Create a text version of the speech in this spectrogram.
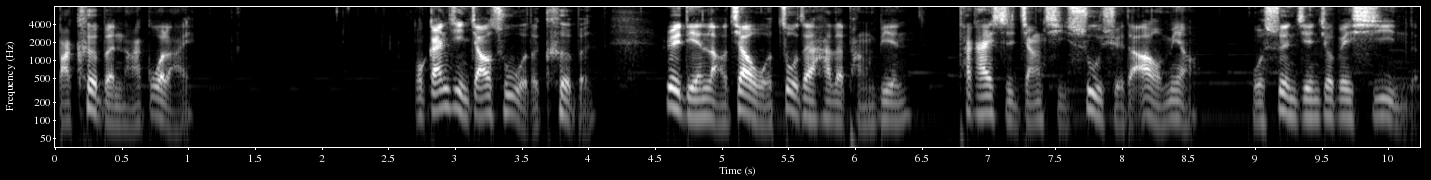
把课本拿过来。”我赶紧交出我的课本。瑞典佬叫我坐在他的旁边，他开始讲起数学的奥妙，我瞬间就被吸引了。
